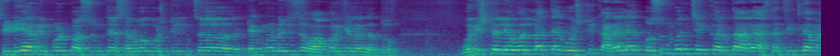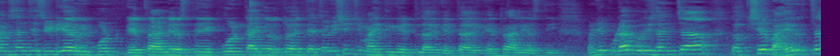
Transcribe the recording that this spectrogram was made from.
सीडीआर रिपोर्टपासून त्या सर्व गोष्टींचं टेक्नॉलॉजीचा वापर केला जातो. वरिष्ठ लेवलला त्या गोष्टी कार्यालयात बसून पण चेक करता आल्या असतात तिथल्या माणसांचे सीडीआर रिपोर्ट घेता आले असते कोण काय करतोय त्याच्याविषयीची माहिती घेतला घेता घेता आली असती. म्हणजे कुडाळ पोलिसांच्या कक्षेबाहेरच्या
